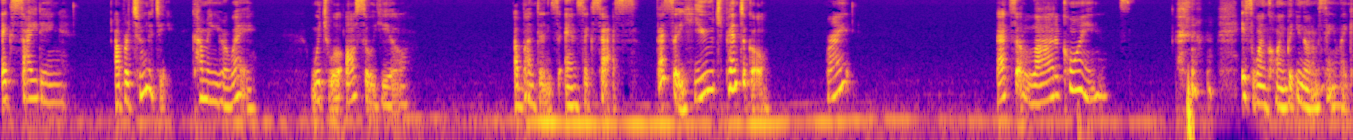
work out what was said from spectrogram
exciting opportunity coming your way, which will also yield abundance and success. That's a huge pentacle, right? That's a lot of coins. it's one coin, but you know what I'm saying? Like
